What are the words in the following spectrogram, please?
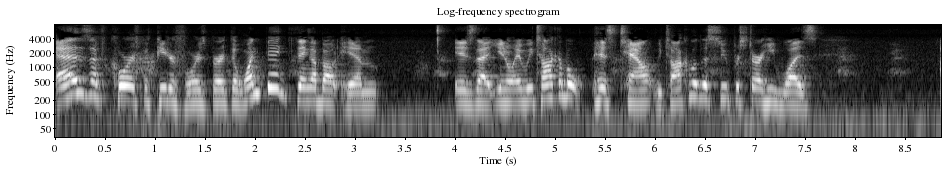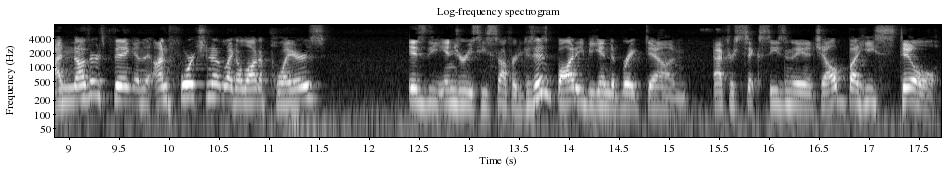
As of course with Peter Forsberg, the one big thing about him is that you know, and we talk about his talent, we talk about the superstar he was. Another thing, and unfortunate, like a lot of players, is the injuries he suffered because his body began to break down after six seasons in the NHL, but he still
